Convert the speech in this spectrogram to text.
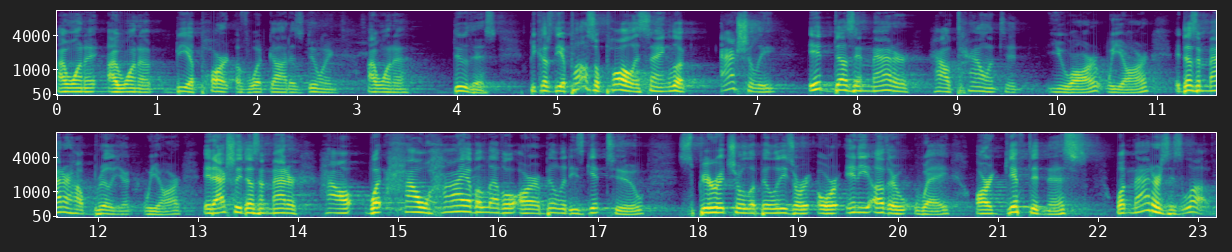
I want to I want to be a part of what God is doing. I want to do this. Because the Apostle Paul is saying, look, actually, it doesn't matter how talented you are, we are. It doesn't matter how brilliant we are. It actually doesn't matter how what how high of a level our abilities get to, spiritual abilities or, or any other way, our giftedness. What matters is love.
